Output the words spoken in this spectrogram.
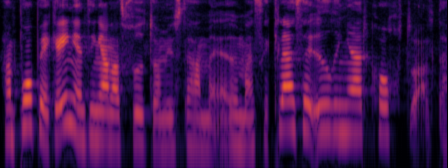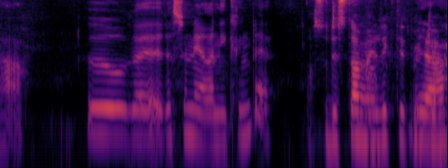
han påpekar ingenting annat förutom just det här med hur man ska klä sig, urringad, kort och allt det här. Hur eh, resonerar ni kring det? alltså det stör mig riktigt mycket. Ja,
